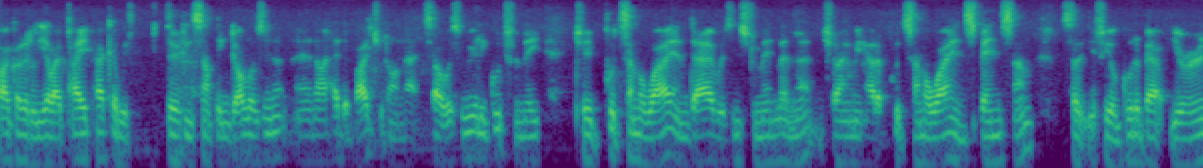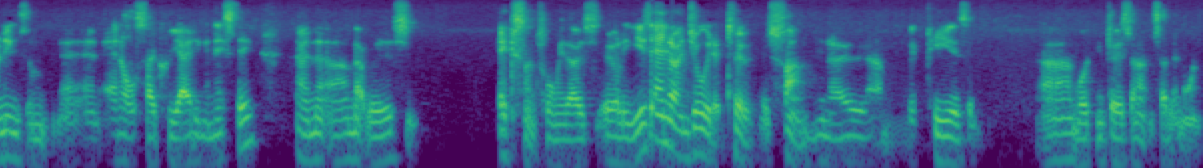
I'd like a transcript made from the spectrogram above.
I got a little yellow pay packet with 30 something dollars in it, and I had to budget on that. So it was really good for me to put some away, and Dad was instrumental in that, showing me how to put some away and spend some so that you feel good about your earnings and, and, and also creating a nest egg. And um, that was excellent for me those early years, and I enjoyed it too. It was fun, you know, um, with peers and um, working Thursday night and Saturday morning.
